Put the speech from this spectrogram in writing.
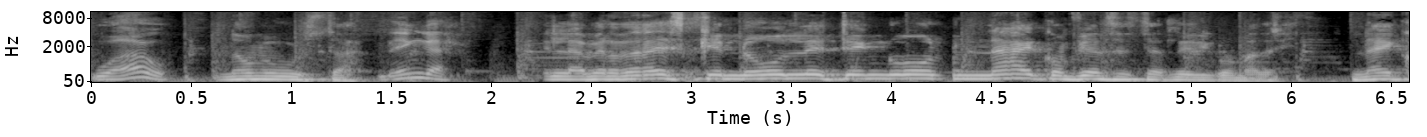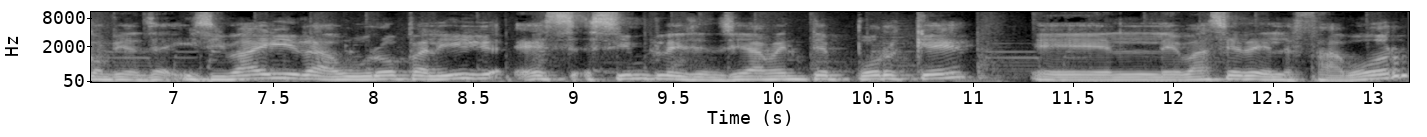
Wow, No me gusta. venga. La verdad es que no le tengo nada de confianza a este Atlético de Madrid. Nada de confianza. Y si va a ir a Europa League es simple y sencillamente porque eh, le va a hacer el favor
